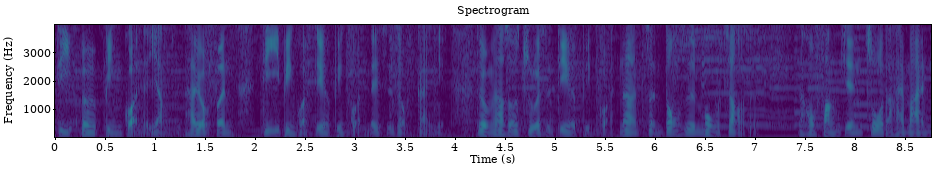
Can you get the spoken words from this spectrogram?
第二宾馆的样子，它有分第一宾馆、第二宾馆，类似这种概念。对，我们那时候住的是第二宾馆，那整栋是木造的。然后房间做的还蛮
